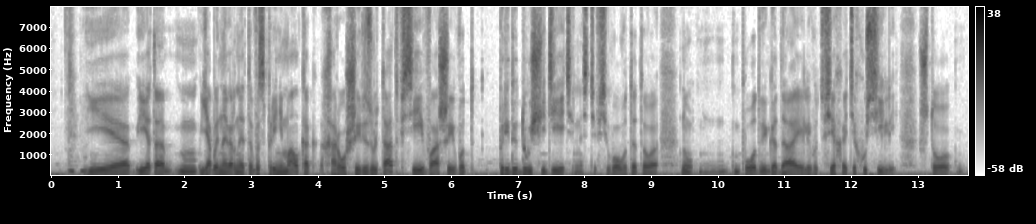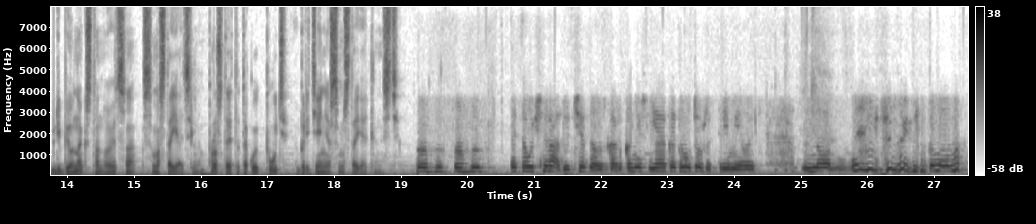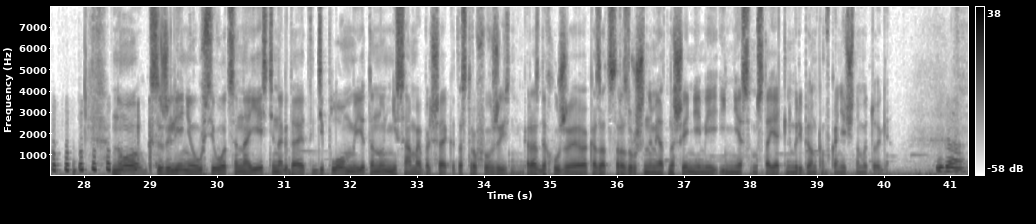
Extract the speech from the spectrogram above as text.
И, и это, я бы, наверное, это воспринимал как хороший результат всей вашей вот предыдущей деятельности, всего вот этого, ну, подвига, да, или вот всех этих усилий, что ребенок становится самостоятельным. Просто это такой путь обретения самостоятельности. Угу, угу. Это очень радует, честно вам скажу. Конечно, я к этому тоже стремилась но ценой диплома. Но, к сожалению, у всего цена есть. Иногда это диплом, и это ну, не самая большая катастрофа в жизни. Гораздо хуже оказаться с разрушенными отношениями и не самостоятельным ребенком в конечном итоге. Да.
